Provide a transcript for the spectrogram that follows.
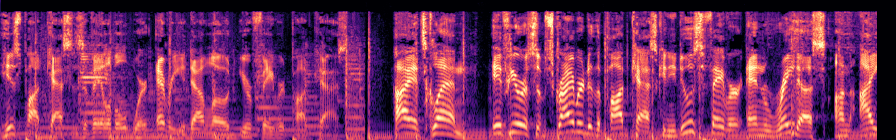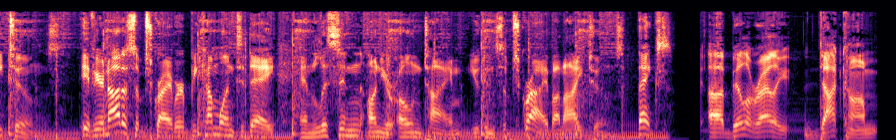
His podcast is available wherever you download your favorite podcast. Hi, it's Glenn. If you're a subscriber to the podcast, can you do us a favor and rate us on iTunes? If you're not a subscriber, become one today and listen on your own time. You can subscribe on iTunes. Thanks. Uh, BillO'Reilly.com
